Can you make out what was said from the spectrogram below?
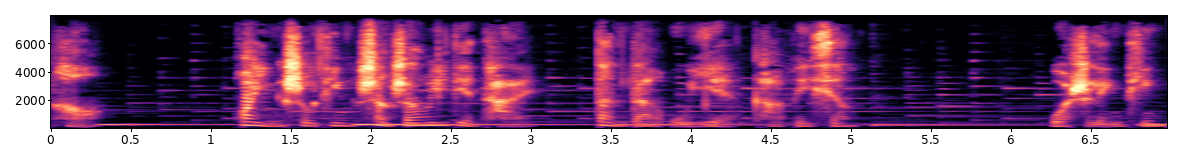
好，欢迎收听上山微电台《淡淡午夜咖啡香》，我是聆听。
